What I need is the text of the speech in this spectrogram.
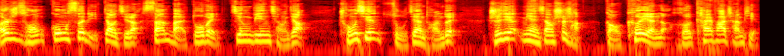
而是从公司里调集了三百多位精兵强将，重新组建团队，直接面向市场，搞科研的和开发产品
